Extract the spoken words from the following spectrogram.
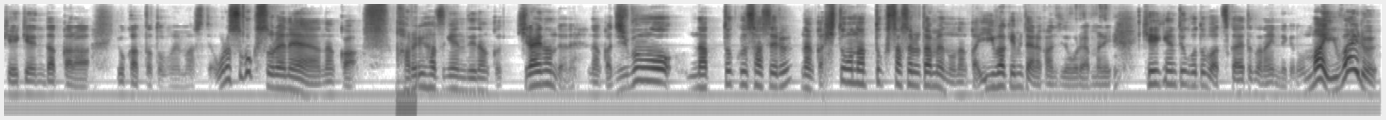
経験だから良かったと思いますって。俺すごくそれね、なんか軽い発言でなんか嫌いなんだよね。なんか自分を納得させるなんか人を納得させるためのなんか言い訳みたいな感じで俺あんまり経験という言葉は使いたくないんだけど、まあいわゆる、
